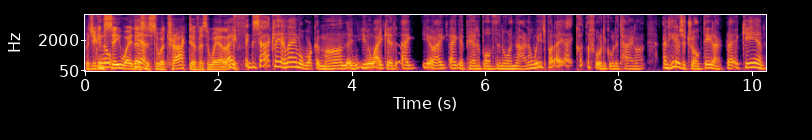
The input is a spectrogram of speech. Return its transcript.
But you can you know, see why this yeah. is so attractive as a way of life. Exactly, and I'm a working man, and you know I get, I you know I, I get paid above the Northern Ireland wage, but I, I couldn't afford to go to Thailand. And here's a drug dealer, right? Again,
